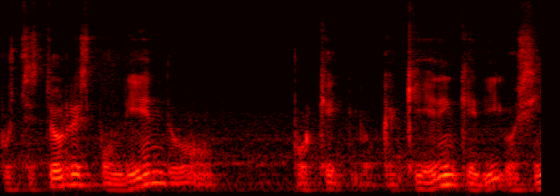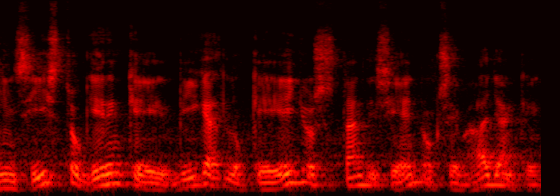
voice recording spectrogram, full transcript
pues te estoy respondiendo, porque lo que quieren que diga, si insisto, quieren que digas lo que ellos están diciendo, que se vayan, que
